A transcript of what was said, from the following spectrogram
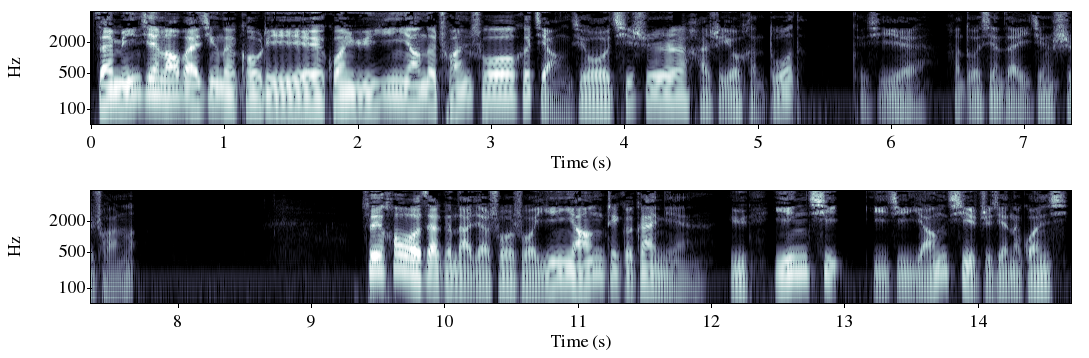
在民间老百姓的口里，关于阴阳的传说和讲究，其实还是有很多的。可惜很多现在已经失传了。最后再跟大家说说阴阳这个概念与阴气以及阳气之间的关系。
